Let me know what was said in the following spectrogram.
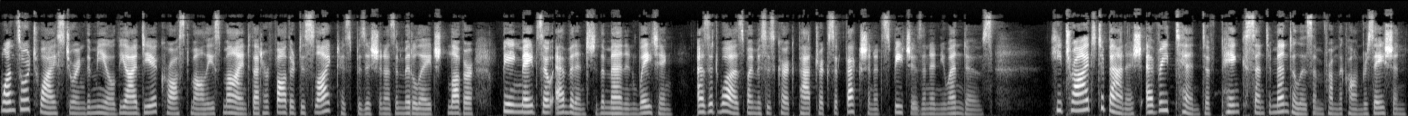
Once or twice during the meal the idea crossed Molly's mind that her father disliked his position as a middle-aged lover being made so evident to the men in waiting as it was by Mrs. Kirkpatrick's affectionate speeches and innuendoes. He tried to banish every tint of pink sentimentalism from the conversation,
